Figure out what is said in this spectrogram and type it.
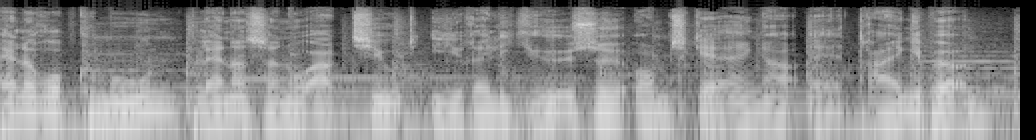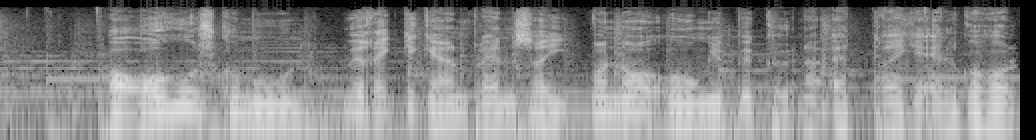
Ballerup Kommune blander sig nu aktivt i religiøse omskæringer af drengebørn, og Aarhus Kommune vil rigtig gerne blande sig i, hvornår unge begynder at drikke alkohol.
